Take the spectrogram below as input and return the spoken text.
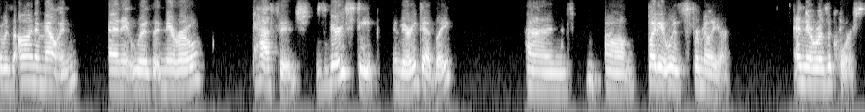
I was on a mountain and it was a narrow passage. It was very steep and very deadly. And, um, but it was familiar. And there was a course.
